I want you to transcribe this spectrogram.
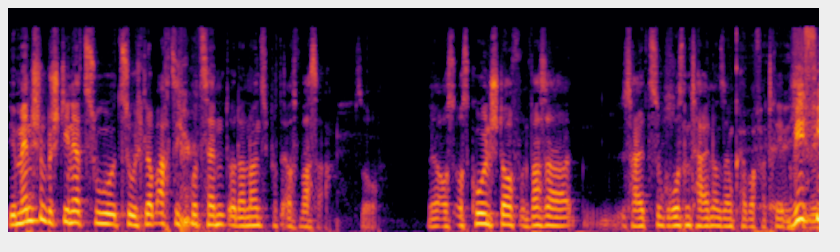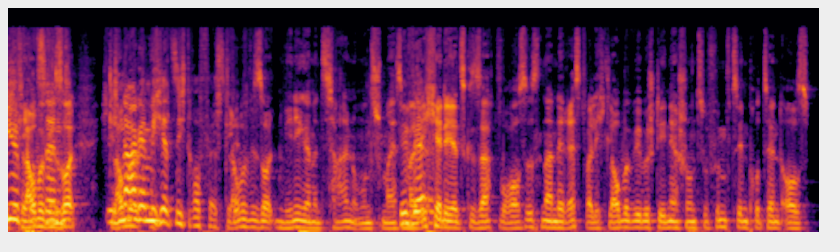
wir Menschen bestehen ja zu, zu ich glaube, 80 Prozent oder 90 Prozent aus Wasser. So. Ne, aus, aus Kohlenstoff und Wasser ist halt zu großen Teilen in unserem Körper vertreten. Ich- Wie ich viel glaube, wir Prozent? soll- ich ich glaube, nagel mich ich- jetzt nicht drauf fest. Ich glaube, wir sollten weniger mit Zahlen um uns schmeißen, Wir weil ich hätte jetzt gesagt, woraus ist denn dann der Rest? Weil ich glaube, wir bestehen ja schon zu 15 Prozent aus,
